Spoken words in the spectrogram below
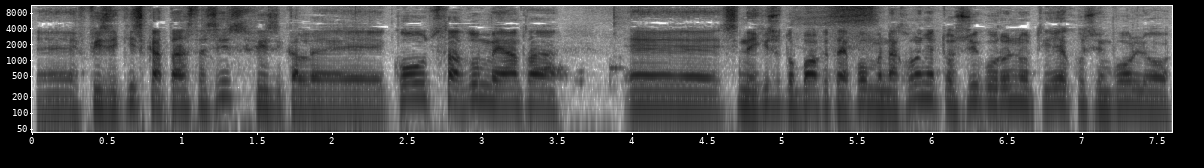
ε, φυσικής κατάστασης, physical ε, coach. Θα δούμε αν θα ε, συνεχίσω τον ΠΑΟ και τα επόμενα χρόνια. Το σίγουρο είναι ότι έχω συμβόλαιο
